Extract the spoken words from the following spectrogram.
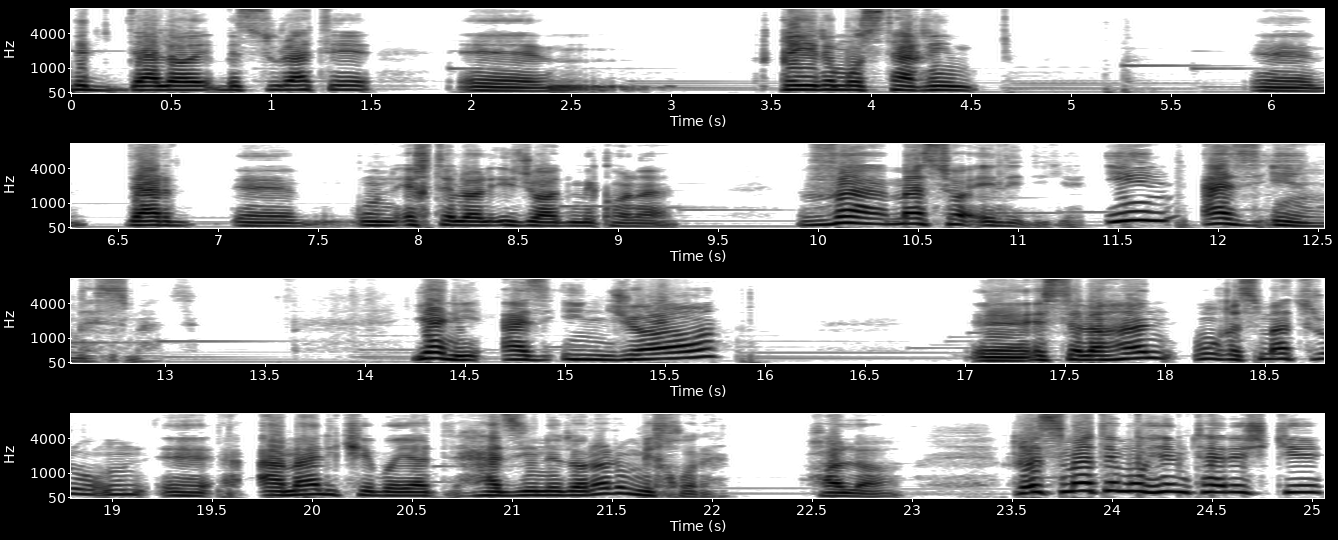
به. به صورت غیر مستقیم در اون اختلال ایجاد می‌کنن و مسائل دیگه. این از این قسمت. یعنی از اینجا اصطلاحا اون قسمت رو اون عملی که باید هزینه داره رو می‌خورن. حالا قسمت مهمترش که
